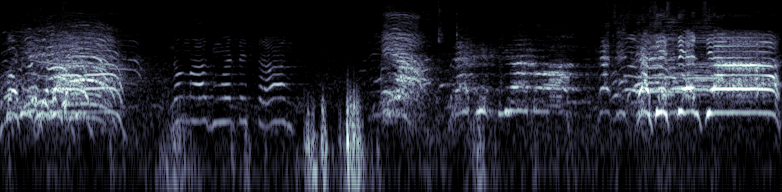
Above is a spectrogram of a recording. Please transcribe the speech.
Giovanni. No más muertes trans. ¡Resistencia!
